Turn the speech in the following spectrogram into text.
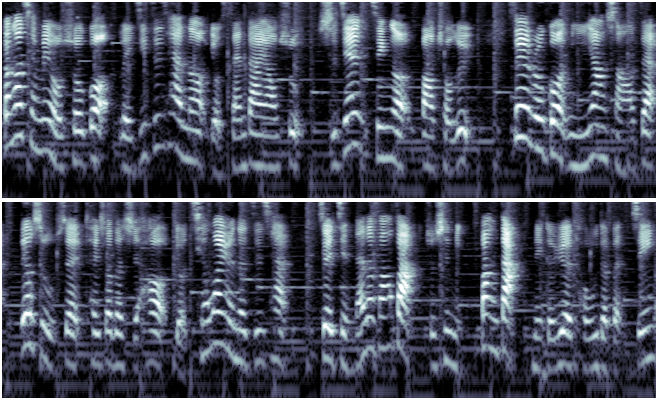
刚刚前面有说过，累积资产呢有三大要素：时间、金额、报酬率。所以如果你一样想要在六十五岁退休的时候有千万元的资产，最简单的方法就是你放大每个月投入的本金。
